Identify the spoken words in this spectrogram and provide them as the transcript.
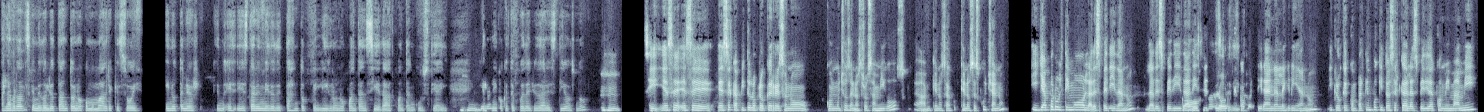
ah, la verdad es que me dolió tanto, ¿no? Como madre que soy, y no tener, y estar en medio de tanto peligro, ¿no? Cuánta ansiedad, cuánta angustia, y, el único que te puede ayudar es Dios, ¿no? Sí, y ese, ese, ese capítulo creo que resonó con muchos de nuestros amigos que, nos, que nos escuchan, ¿no? Y ya por último, la despedida, ¿no? La despedida, oh, dice, el dolor se convertirá en alegría, ¿no? y creo que compartí un poquito acerca de la despedida con mi mami.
